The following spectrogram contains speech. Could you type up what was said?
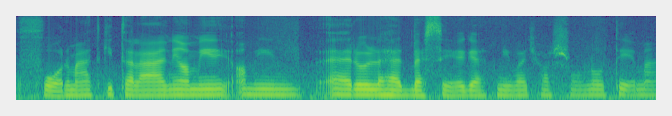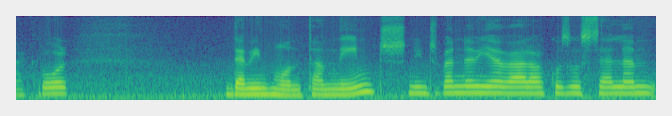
formát kitalálni, ami, ami erről lehet beszélgetni, vagy hasonló témákról. De, mint mondtam, nincs, nincs bennem ilyen vállalkozó szellem.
